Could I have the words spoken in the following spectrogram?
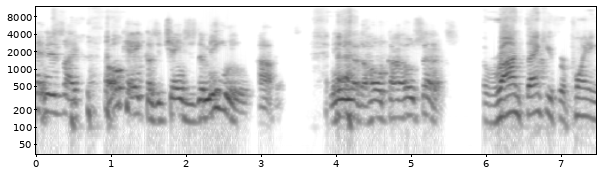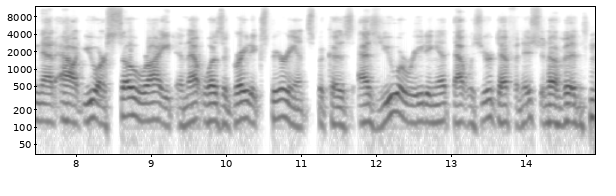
and it's like, okay, because it changes the meaning of it, meaning of the whole whole sentence. Ron, thank you for pointing that out. You are so right. And that was a great experience because as you were reading it, that was your definition of it.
